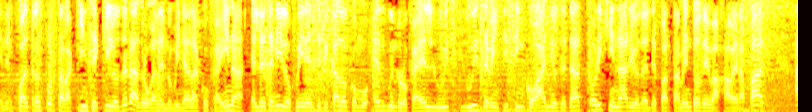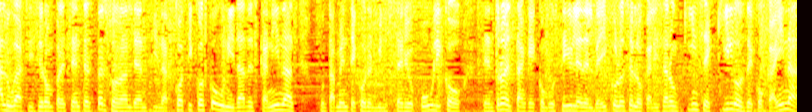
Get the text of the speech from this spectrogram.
en el cual transportaba 15 kilos de la droga denominada cocaína. El detenido fue identificado como Edwin Rocael Luis Luis, de 25 años de edad, originario del departamento de Baja Verapaz. Al lugar se hicieron presentes personal de antinarcóticos con unidades caninas, juntamente con el Ministerio Público. Dentro del tanque combustible del vehículo se localizaron 15 kilos de cocaína.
